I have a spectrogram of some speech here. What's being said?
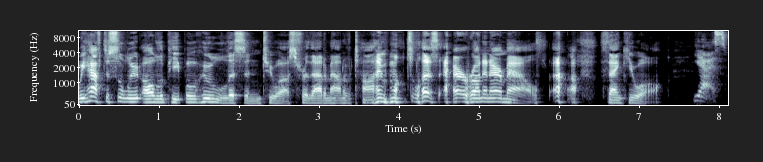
we have to salute all the people who listen to us for that amount of time, much less air running our mouths. Thank you all. Yes,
